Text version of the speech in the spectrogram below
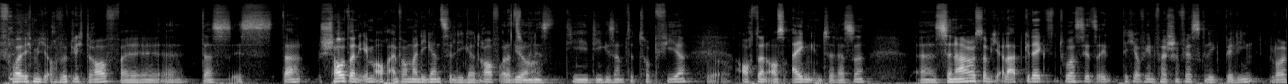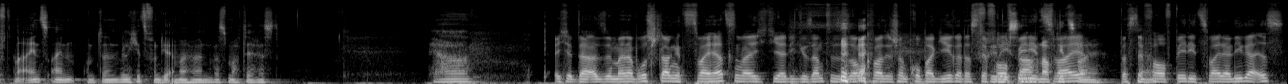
freue ich mich auch wirklich drauf, weil äh, das ist, da schaut dann eben auch einfach mal die ganze Liga drauf oder zumindest ja. die, die gesamte Top 4, ja. auch dann aus Eigeninteresse. Äh, Szenarios habe ich alle abgedeckt. Du hast jetzt dich auf jeden Fall schon festgelegt, Berlin läuft an 1 ein und dann will ich jetzt von dir einmal hören, was macht der Rest? Ja, ich, da, also in meiner Brust schlagen jetzt zwei Herzen, weil ich ja die gesamte Saison quasi schon propagiere, dass der VfB die 2, dass der ja. VfB die 2 der Liga ist.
